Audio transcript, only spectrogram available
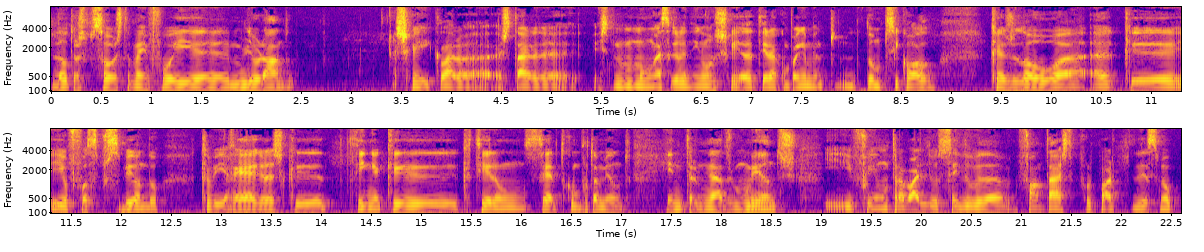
de outras pessoas também foi melhorando cheguei, claro, a, estar. Isto não é segredo nenhum, cheguei a ter acompanhamento de um psicólogo que ajudou a, a que eu fosse percebendo que havia regras, que tinha que, que, ter um certo comportamento em determinados momentos e foi um trabalho sem dúvida fantástico por parte desse meu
